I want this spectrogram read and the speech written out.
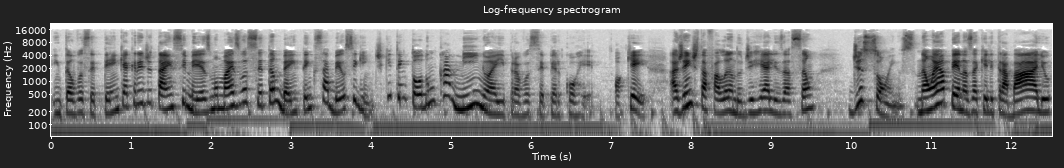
Então você tem que acreditar em si mesmo, mas você também tem que saber o seguinte, que tem todo um caminho aí para você percorrer, OK? A gente está falando de realização de sonhos. Não é apenas aquele trabalho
